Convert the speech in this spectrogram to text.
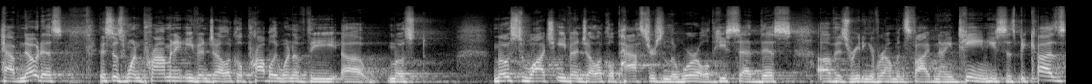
have noticed. This is one prominent evangelical, probably one of the uh, most most watch evangelical pastors in the world he said this of his reading of romans 5.19 he says because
